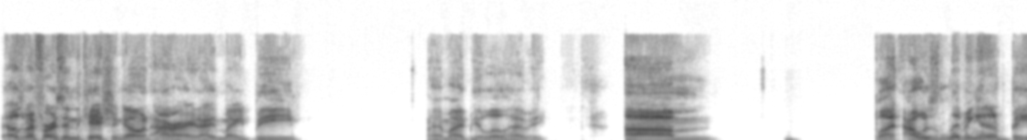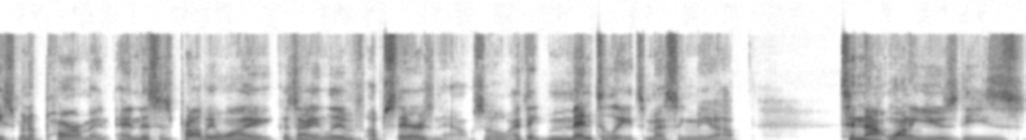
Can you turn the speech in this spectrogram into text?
that was my first indication going, all right, I might be I might be a little heavy. Um but I was living in a basement apartment, and this is probably why, because I live upstairs now. So I think mentally it's messing me up to not want to use these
